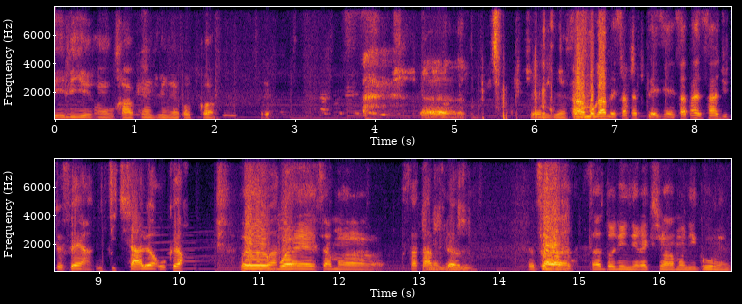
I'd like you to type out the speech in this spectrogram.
délire, on raconte du n'importe quoi. Euh, J'aime bien ça. ah, mon gars, mais ça fait plaisir. Ça, ça a dû te faire une petite chaleur au cœur. Euh, ouais, ça m'a, Ça t'a mis peu ça, ça a donné une érection à mon ego, même.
